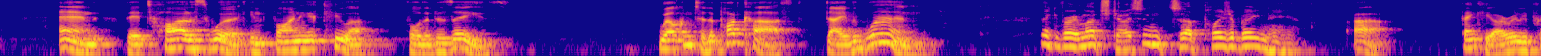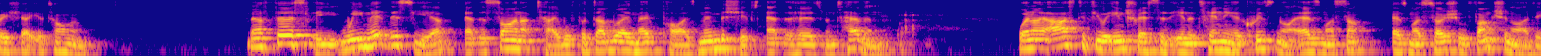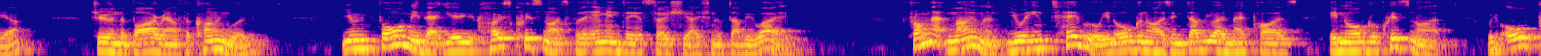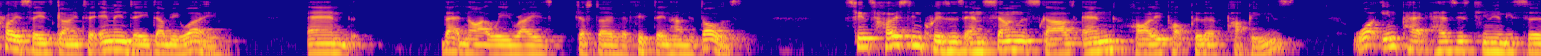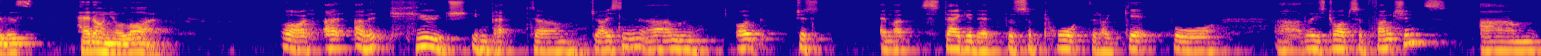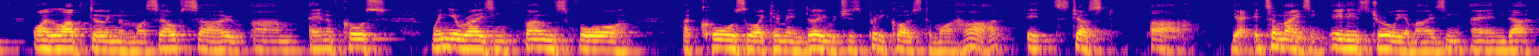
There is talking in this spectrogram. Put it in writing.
and their tireless work in finding a cure for the disease. Welcome to the podcast. David Wern. Thank you very much, Jason. It's a pleasure being here. Ah, thank you. I really appreciate your time. Now, firstly, we met this year at the sign up table for WA Magpies memberships at the Herdsman Tavern. When I asked if you were interested in attending a quiz night as my, as my social function idea during the buy round for Collingwood, you informed me that you host quiz nights for the MND Association of WA. From that moment, you were integral in organising WA Magpies' inaugural quiz night, with all proceeds going to MND WA. And that night we raised just over $1,500. Since hosting quizzes and selling the scarves and highly popular puppies, what impact has this community service had on your life? Oh, a, a huge impact, um, Jason. Um, I just am staggered at the support that I get for uh, these types of functions. Um, I love doing them myself. So, um, and of course, when you're raising funds for a cause like MND, which is pretty close to my heart, it's just, uh, yeah, it's amazing. It is truly amazing, and. Uh,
